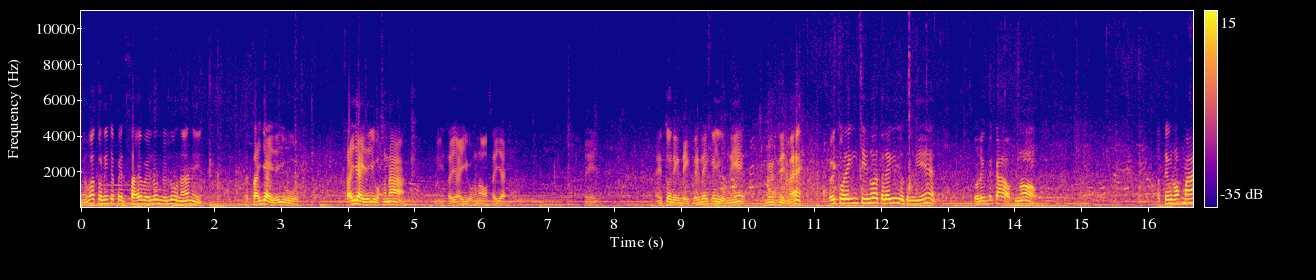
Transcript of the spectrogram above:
มือนว่าตัวนี้จะเป็นไซส์วัยรุ่นวัยรุ่นนะนี่ แต่ไซส์ใหญ่จะอยู่ ไซส์ใหญ่จะอยู่ข้างหน้า นี่ไซส์ใหญ่อยู่ข้างนอกไซส์ใหญ่ นี่ อันนี้ตัวเด็กๆ เล็ก ๆ ก็อยู่ตรงนี้เห็นไหมเฮ้ยตัวเล็กจริงๆด้วยตัวเล็กก็อยู่ตรงนี้ ตัวเล็กไม่กล้าออกข้างนอกสติลนกมา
